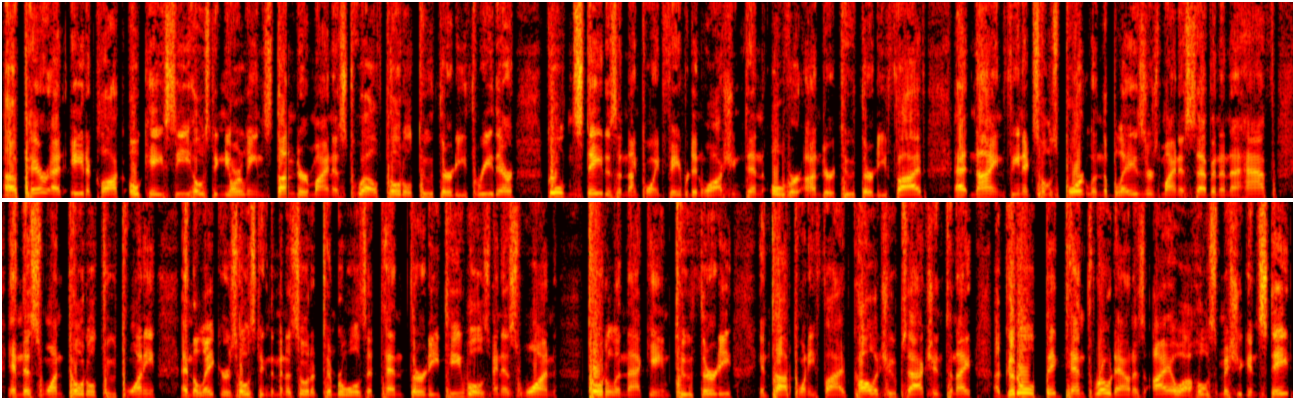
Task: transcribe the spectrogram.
A pair at 8 o'clock. OKC hosting New Orleans Thunder minus 12 total 233 there. Golden State is a nine point favorite in Washington over under 235. At 9, Phoenix hosts Portland, the Blazers, minus seven and a half. In this one, total 220. And the Lakers hosting the Minnesota Timberwolves at 1030. T-Wolves minus one, total in that game, 230. In top 25 college hoops action tonight, a good old Big Ten throwdown as Iowa hosts Michigan State.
